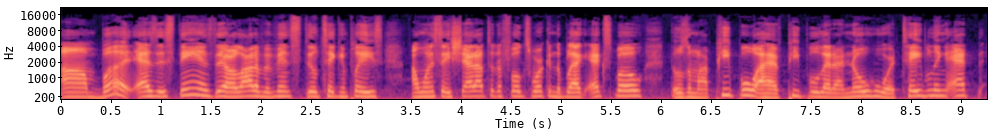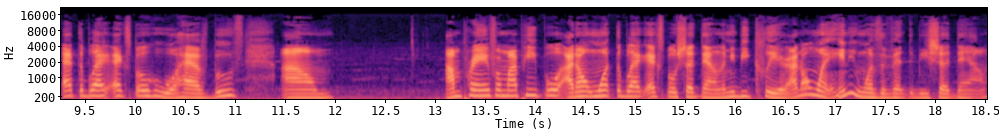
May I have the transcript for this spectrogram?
Um, but as it stands, there are a lot of events still taking place. I want to say shout out to the folks working the Black Expo. Those are my people. I have people that I know who are tabling at at the Black Expo who will have booths. Um, I'm praying for my people. I don't want the Black Expo shut down. Let me be clear. I don't want anyone's event to be shut down.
